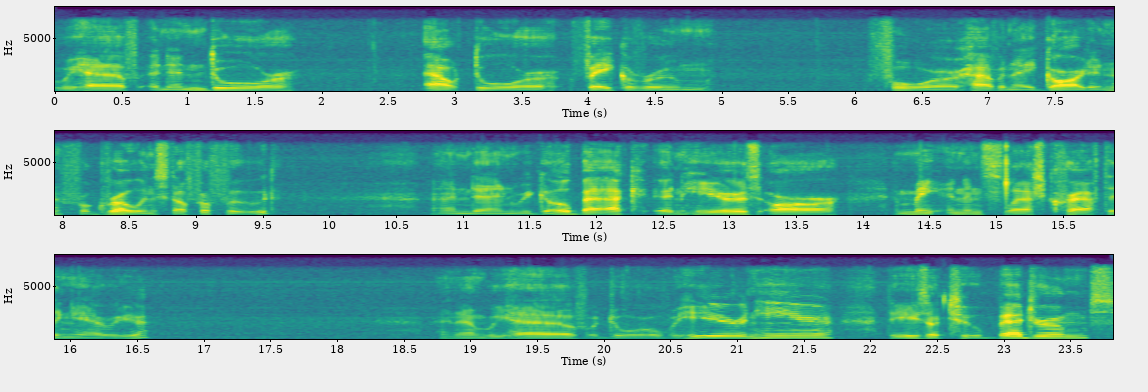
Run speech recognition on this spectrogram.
we have an indoor, outdoor fake room for having a garden for growing stuff for food. And then we go back, and here's our maintenance slash crafting area. And then we have a door over here and here. These are two bedrooms.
